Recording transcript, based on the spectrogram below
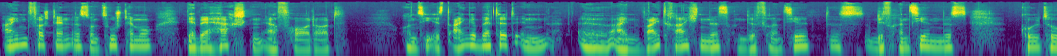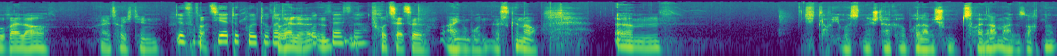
Einverständnis und Zustimmung der Beherrschten erfordert. Und sie ist eingebettet in äh, ein weitreichendes und differenziertes, differenzierendes kultureller jetzt habe ich den differenzierte kulturelle Prozesse. Äh, Prozesse eingebunden ist, genau. Ähm, ich glaube, ich muss eine stärkere Brille, habe ich schon zwei, dreimal gesagt. Ne?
